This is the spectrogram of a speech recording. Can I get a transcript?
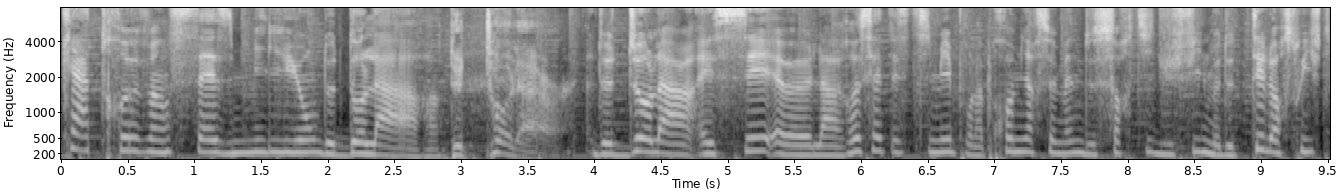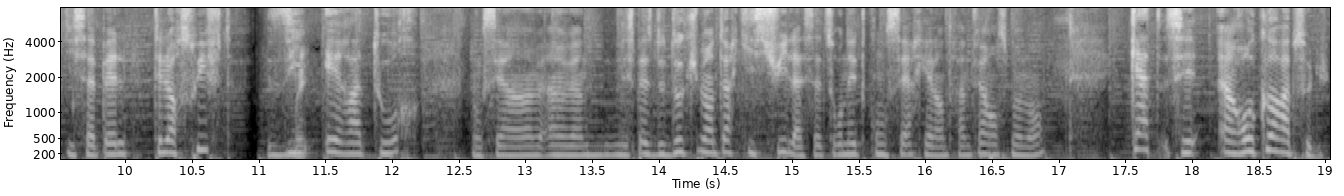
96 millions de dollars. De dollars. de dollars et c'est euh, la recette estimée pour la première semaine de sortie du film de Taylor Swift qui s'appelle Taylor Swift The Oui. Era Tour. Donc c'est un, un- une espèce de documentaire qui suit là, sa tournée de concert qu'elle est en train de faire en ce moment. Quatre- C'est un record absolu,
